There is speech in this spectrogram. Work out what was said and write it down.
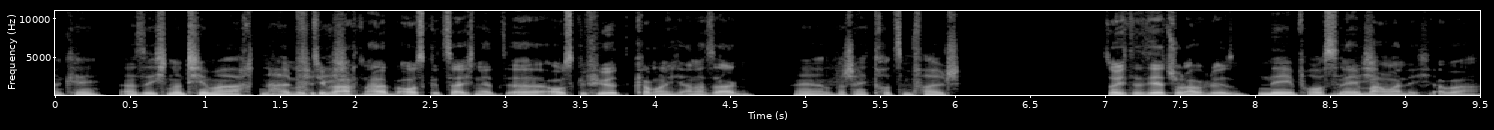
Okay, also ich notiere mal 8,5 für Notiere mal 8,5, ausgezeichnet äh, ausgeführt, kann man nicht anders sagen. Ja, wahrscheinlich trotzdem falsch. Soll ich das jetzt schon auflösen? Nee, brauchst du Nee, nicht. machen wir nicht, aber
